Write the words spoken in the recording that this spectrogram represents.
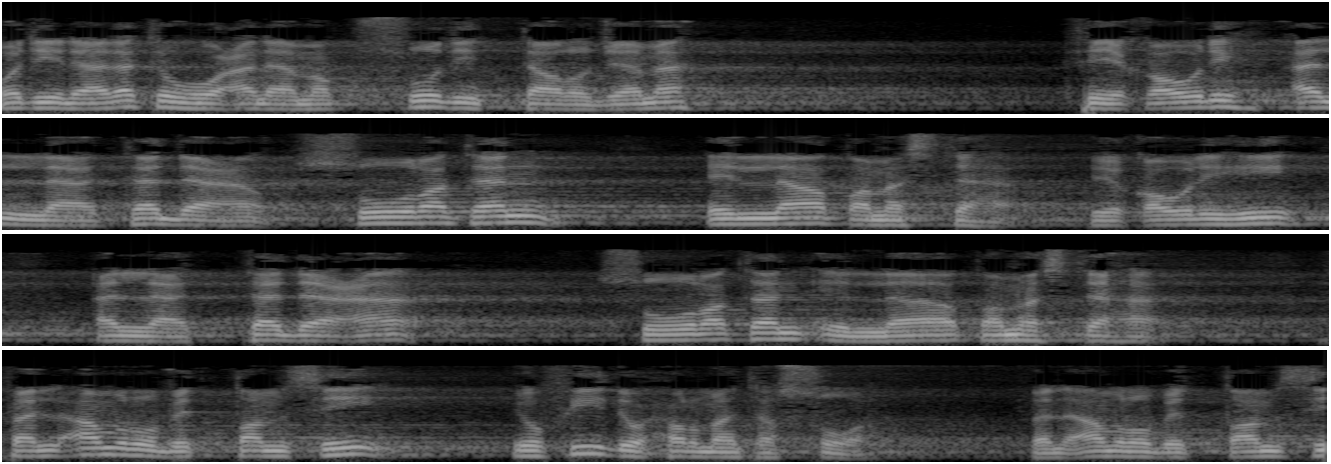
ودلالته على مقصود الترجمة في قوله ألا تدع صورة إلا طمستها. في قوله ألا تدع صورة إلا طمستها. فالأمر بالطمس يفيد حرمة الصورة. فالأمر بالطمس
